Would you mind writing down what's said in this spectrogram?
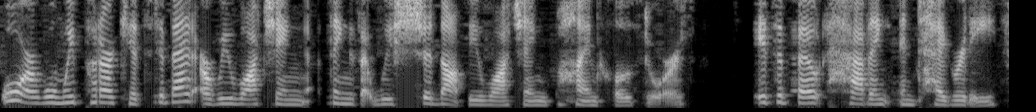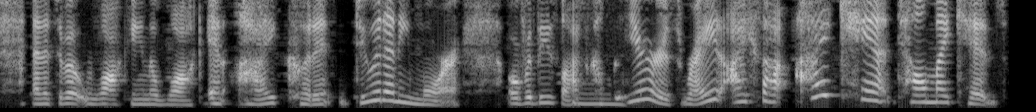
Or when we put our kids to bed, are we watching things that we should not be watching behind closed doors? It's about having integrity and it's about walking the walk. And I couldn't do it anymore over these last mm. couple years, right? I thought I can't tell my kids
